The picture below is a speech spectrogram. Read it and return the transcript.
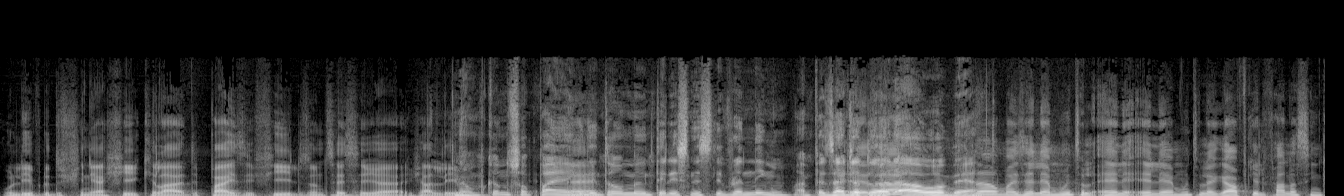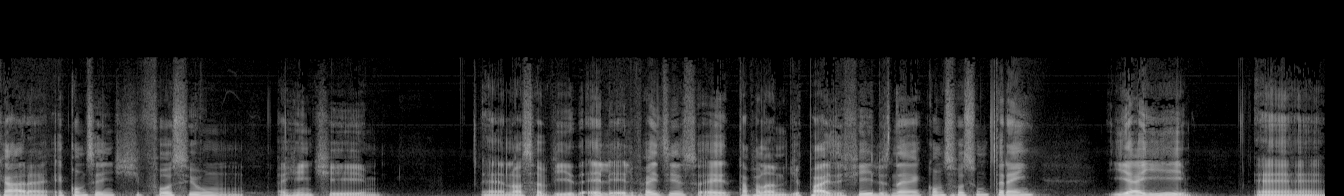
o livro do Shinyashiki lá, de pais e filhos, eu não sei se você já, já leu. Não, porque eu não sou pai ainda, É. então o meu interesse nesse livro é nenhum. Apesar de Exato. adorar o Roberto. Não, mas ele é muito, ele, ele é muito legal porque ele fala assim, cara, é como se a gente fosse um, a gente, é, nossa vida, ele, ele faz isso, é, tá falando de pais e filhos, né? Como se fosse um trem. E aí, é,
